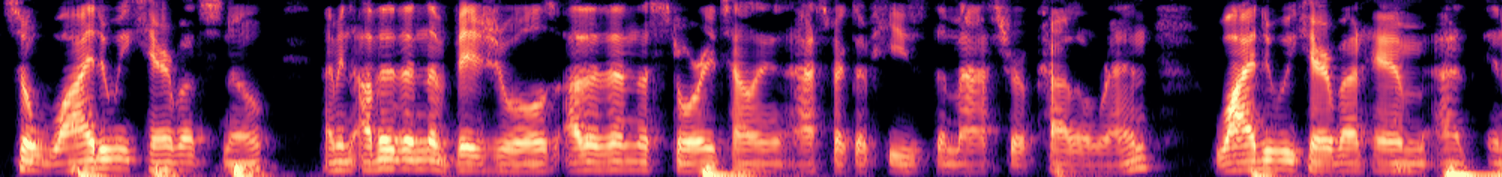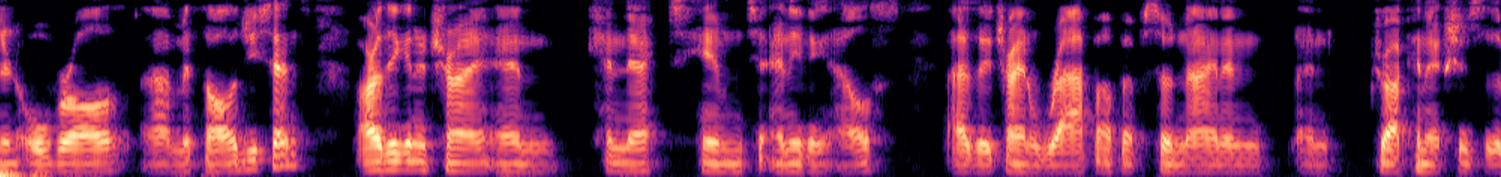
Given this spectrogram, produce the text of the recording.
So why do we care about Snoke? I mean, other than the visuals, other than the storytelling aspect of he's the master of Kylo Ren, why do we care about him at, in an overall uh, mythology sense? Are they going to try and connect him to anything else as they try and wrap up Episode Nine and and draw connections to the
